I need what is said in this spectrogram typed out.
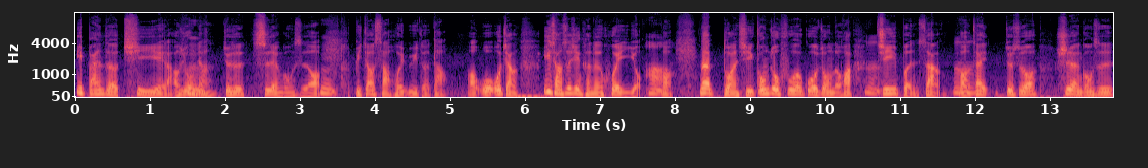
一般的企业，然后就我们讲就是私人公司哦，比较少会遇得到哦。我我讲异常事件可能会有哦，那短期工作负荷过重的话，基本上哦，在就是说。私人公司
